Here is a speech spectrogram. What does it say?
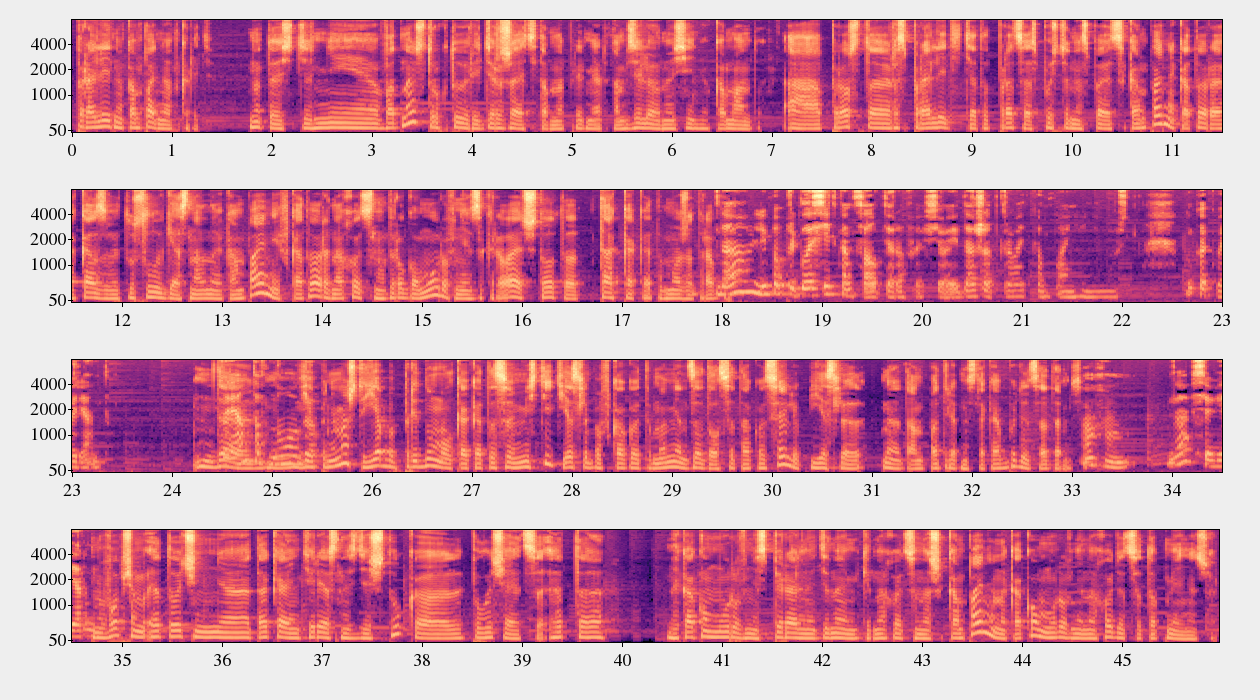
параллельную компанию открыть. Ну, то есть не в одной структуре держать, там, например, там, зеленую, синюю команду, а просто распараллелить этот процесс. Пусть у нас появится компания, которая оказывает услуги основной компании, в которой находится на другом уровне и закрывает что-то так, как это может работать. Да, либо пригласить консалтеров и все, и даже открывать компанию не нужно. Ну, как вариант. Да, Вариантов много. Я понимаю, что я бы придумал, как это совместить, если бы в какой-то момент задался такой целью, если ну, там потребность такая будет, задамся. Угу. Да, все верно. Ну, в общем, это очень э, такая интересная здесь штука получается. Это на каком уровне спиральной динамики находится наша компания, на каком уровне находится топ-менеджер.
